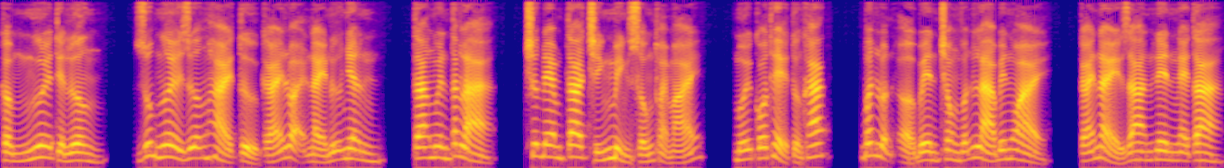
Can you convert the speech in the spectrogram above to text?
cầm ngươi tiền lương, giúp ngươi dưỡng hải tử cái loại này nữ nhân, ta nguyên tắc là, trước đem ta chính mình sống thoải mái, mới có thể tưởng khác, bất luận ở bên trong vẫn là bên ngoài, cái này ra nên nghe ta.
